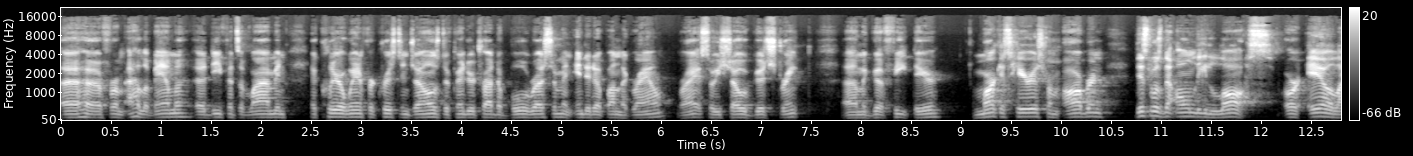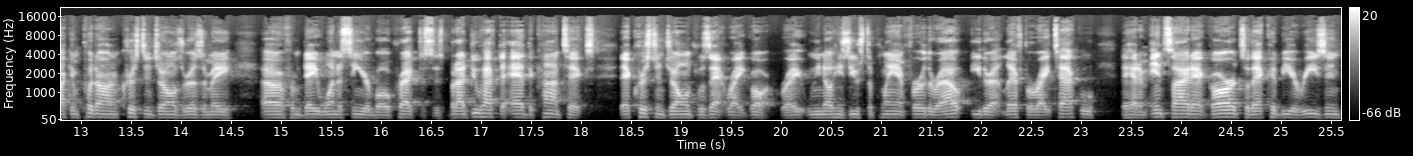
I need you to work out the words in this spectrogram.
uh, from Alabama, a defensive lineman. A clear win for Christian Jones. Defender tried to bull rush him and ended up on the ground, right? So he showed good strength um, and good feet there. Marcus Harris from Auburn this was the only loss or L I can put on Christian Jones' resume uh, from day one of Senior Bowl practices. But I do have to add the context that Christian Jones was at right guard, right? We know he's used to playing further out, either at left or right tackle. They had him inside at guard, so that could be a reason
